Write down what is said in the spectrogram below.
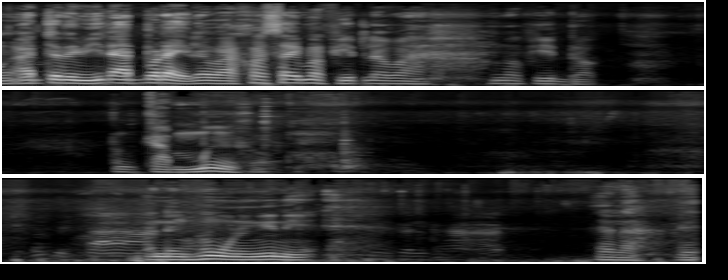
องอัดจะได้วิดอัดบ่ได้แล้วว่าเขาใส่มาผิดแล้วว่าบ่ผิดดอก ต้องกำมือเขาอันหนึ่งหูหนึ่งอยู่นี่นี่ล่ะนี่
